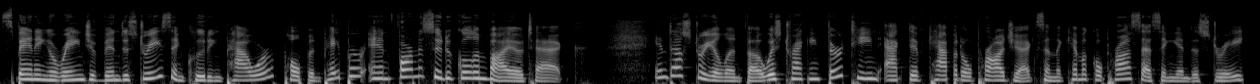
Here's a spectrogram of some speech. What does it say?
spanning a range of industries, including power, pulp and paper, and pharmaceutical and biotech. Industrial Info is tracking 13 active capital projects in the chemical processing industry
